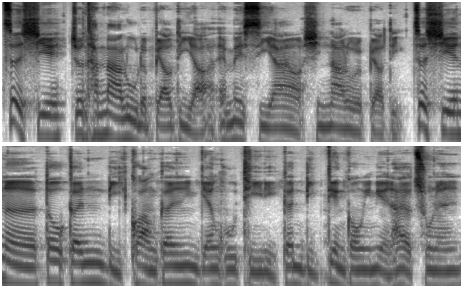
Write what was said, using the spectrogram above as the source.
这些，就是它纳入的标的啊。MACI 啊，新纳入的标的，这些呢都跟锂矿、跟盐湖提锂、跟锂电供应链，还有储能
